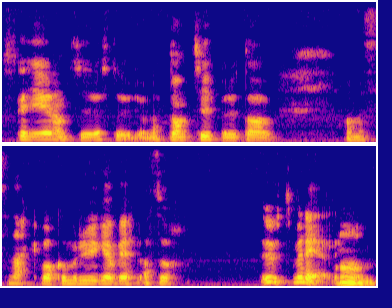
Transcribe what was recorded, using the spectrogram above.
ska genomsyra studion. Att de typer av ja, snack bakom ryggen, vet, alltså ut med det. Liksom.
